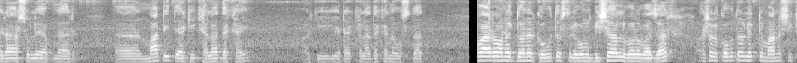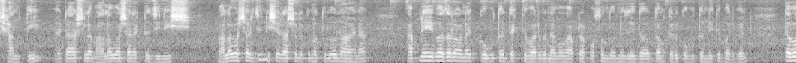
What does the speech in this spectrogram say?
এরা আসলে আপনার মাটিতে আর কি খেলা দেখায়। আর কি এটা খেলা দেখানো ওস্তাদ। আরও অনেক ধরনের কবুতর ছিল এবং বিশাল বড় বাজার। আসলে কবুতর হলো একটি মানসিক শান্তি। এটা আসলে ভালোবাসার একটা জিনিস। ভালোবাসার জিনিসের আসলে কোনো তুলনা হয় না। আপনি এই বাজারে অনেক কবুতর দেখতে পারবেন এবং আপনার পছন্দ অনুযায়ী দরদাম করে কবুতর নিতে পারবেন। তবে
